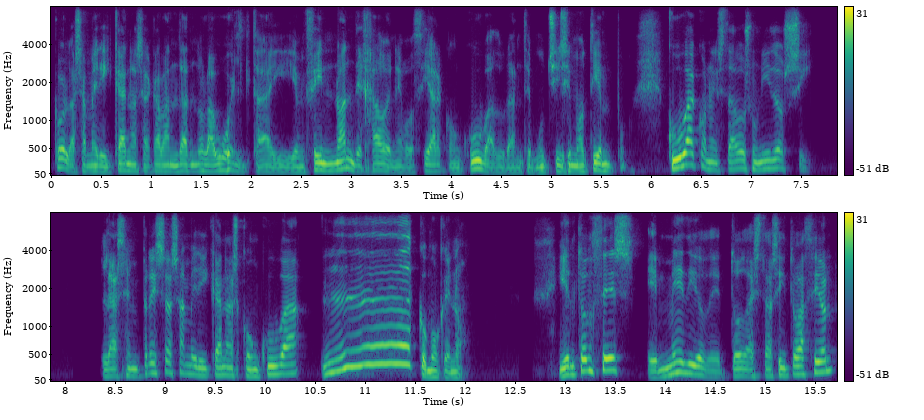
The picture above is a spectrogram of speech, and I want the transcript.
pues las americanas acaban dando la vuelta y, en fin, no han dejado de negociar con Cuba durante muchísimo tiempo. Cuba con Estados Unidos sí. Las empresas americanas con Cuba, ¡ah! como que no. Y entonces, en medio de toda esta situación,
